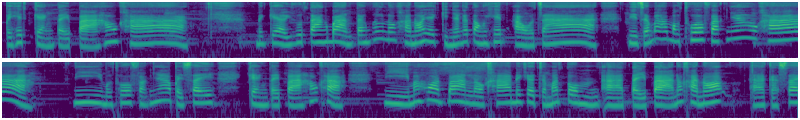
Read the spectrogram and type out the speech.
ไปเฮ็ดแกงไตปลาเฮาค่ะแม่แก้วอยู่ต่างบ้านต่างเพิ่งเนาะค่ะเนาะอยากกินยังก็ต้องเฮ็ดเอาจ้า นี่จะมาเอามักทั่วฟักยาค่ะ นี่มักทั่วฟักยาไปใส่แกงไตปลาเฮาค่ะ นี่มาฮอดบ้านแล้วค่ะแม่แก้วจะมาต้มอ่าไตปลาเนาะค่ะเนาะอ่ากะใส่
